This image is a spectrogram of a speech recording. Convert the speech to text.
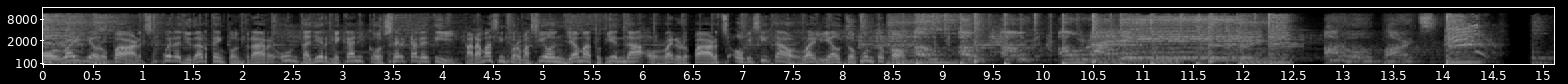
O'Reilly Auto Parts puede ayudarte a encontrar un taller mecánico cerca de ti. Para más información, llama a tu tienda O'Reilly Auto Parts o visita oreillyauto.com. oh, oh, O'Reilly Auto Parts.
